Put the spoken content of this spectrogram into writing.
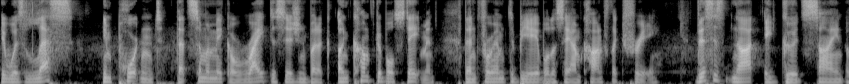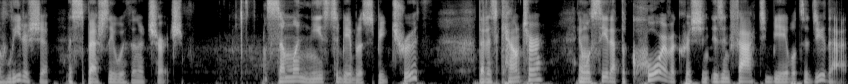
it was less important that someone make a right decision but an uncomfortable statement than for him to be able to say, I'm conflict free. This is not a good sign of leadership, especially within a church. Someone needs to be able to speak truth that is counter, and we'll see that the core of a Christian is, in fact, to be able to do that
